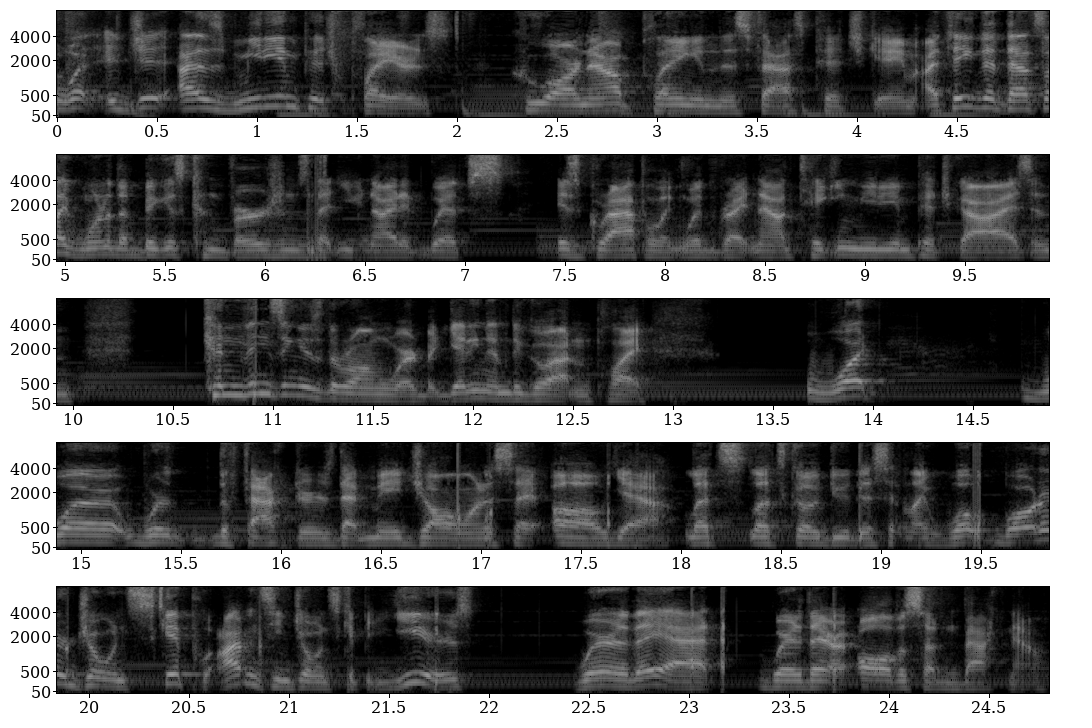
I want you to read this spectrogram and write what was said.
what as medium pitch players who are now playing in this fast pitch game, I think that that's like one of the biggest conversions that United Whiffs is grappling with right now, taking medium pitch guys and convincing is the wrong word, but getting them to go out and play. What were were the factors that made y'all want to say, "Oh yeah, let's let's go do this"? And like, what what are Joe and Skip? I haven't seen Joe and Skip in years. Where are they at? Where they're all of a sudden back now?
